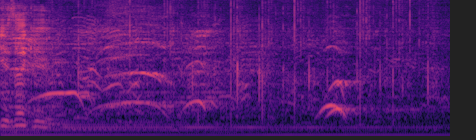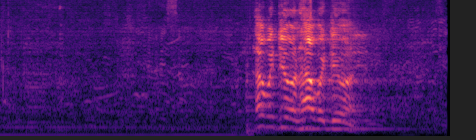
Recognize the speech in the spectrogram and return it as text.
Thank you, thank you. How we doing? How we doing?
